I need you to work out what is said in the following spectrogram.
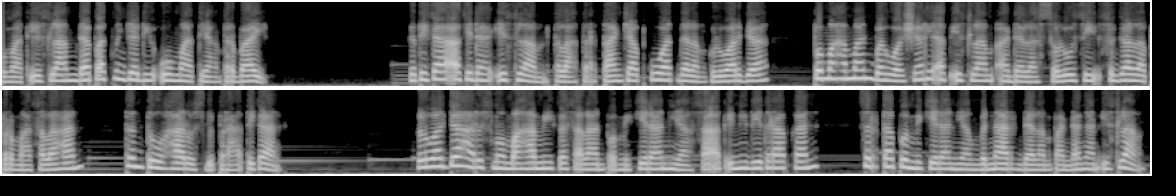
umat Islam dapat menjadi umat yang terbaik. Ketika akidah Islam telah tertancap kuat dalam keluarga, pemahaman bahwa syariat Islam adalah solusi segala permasalahan tentu harus diperhatikan. Keluarga harus memahami kesalahan pemikiran yang saat ini diterapkan serta pemikiran yang benar dalam pandangan Islam.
